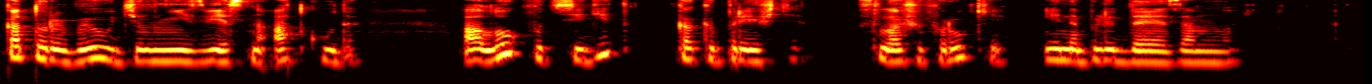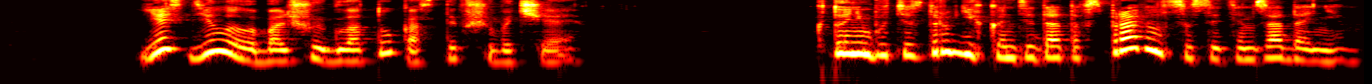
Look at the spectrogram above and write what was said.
который выудил неизвестно откуда, а Локвуд сидит, как и прежде, сложив руки и наблюдая за мной. Я сделала большой глоток остывшего чая. Кто-нибудь из других кандидатов справился с этим заданием?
